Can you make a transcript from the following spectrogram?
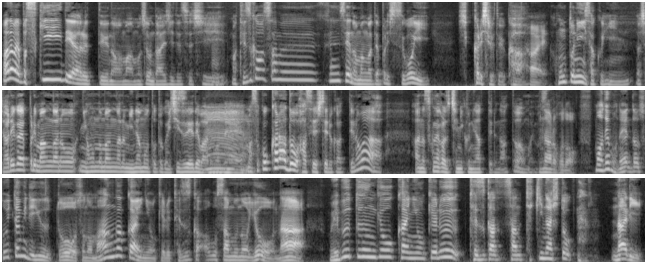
まあでもやっぱ好きであるっていうのはまあもちろん大事ですし、まあ手塚治虫先生の漫画ってやっぱりすごいしっかりしてるというか、はい。本当にいい作品だし、あれがやっぱり漫画の、日本の漫画の源とか礎ではあるのでう、ん。まあそこからどう派生してるかっていうのは、あの少なからず血肉になってるなとは思います。なるほど。まあでもね、だそういった意味で言うと、その漫画界における手塚治虫のような、ウェブトゥーン業界における手塚さん的な人なり、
